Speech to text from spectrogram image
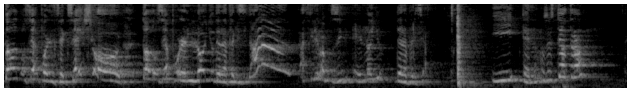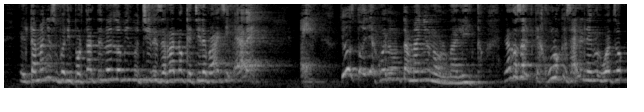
todo sea por el sexation, todo sea por el hoyo de la felicidad. Así le vamos a decir, el hoyo de la felicidad. Y tenemos este otro. El tamaño es súper importante, no es lo mismo chile serrano que chile para sí, pero a. Eh, yo estoy de acuerdo en un tamaño normalito. La cosa, te juro que sale negro WhatsApp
